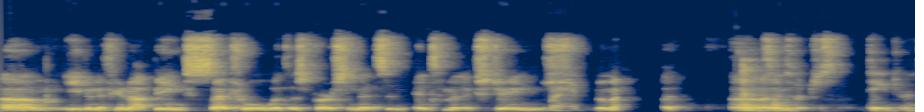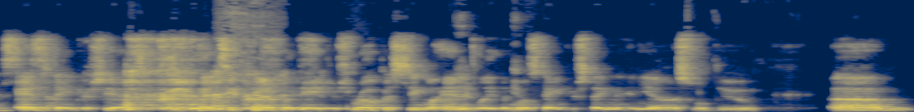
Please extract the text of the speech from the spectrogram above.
um, even if you're not being sexual with this person it's an intimate exchange Right. no matter what and it's uh, also just dangerous. and it's dangerous, yeah. It's, it's incredibly dangerous. Rope is single handedly the most dangerous thing that any of us will do, um,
